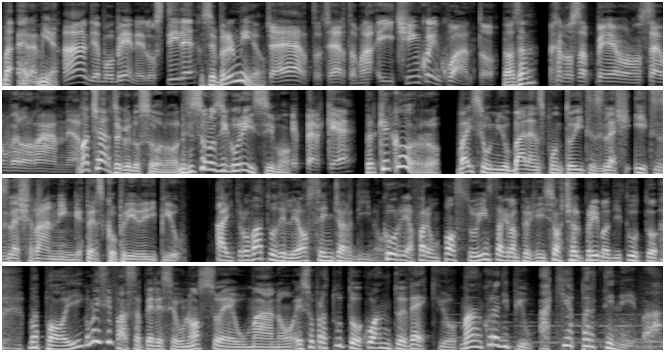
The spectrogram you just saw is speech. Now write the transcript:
Ma è la mia. Ah, andiamo bene, lo stile? Sempre il mio. Certo, certo, ma i 5 in quanto? Cosa? Lo sapevo, non sei un vero runner. Ma certo che lo sono, ne sono sicurissimo. E perché? Perché corro? Vai su newbalance.it slash it slash running per scoprire di più. Hai trovato delle ossa in giardino. Corri a fare un post su Instagram perché i social prima di tutto. Ma poi, come si fa a sapere se un osso è umano e soprattutto quanto è vecchio? Ma ancora di più, a chi apparteneva?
